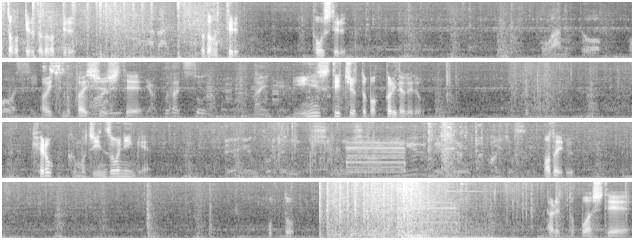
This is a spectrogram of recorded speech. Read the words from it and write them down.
戦ってる戦ってる。戦ってる。倒してる保安と方針アイテム回収して。インスティチュートばっかりだけど。ケロックも人造人間？まだいる？おっと。タレット壊して。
